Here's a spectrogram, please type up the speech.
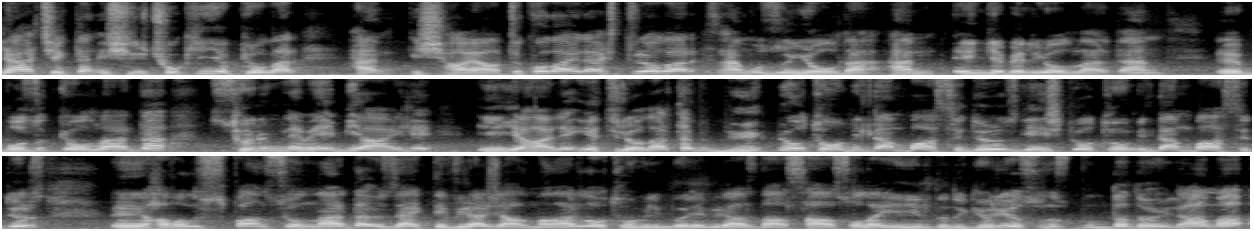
gerçekten işini çok iyi yapıyorlar. Hem iş hayatı kolaylaştırıyorlar hem uzun yolda hem engebeli yollarda hem e, bozuk yollarda sönümlemeyi bir aile iyi hale getiriyorlar. Tabii büyük bir otomobilden bahsediyoruz, geniş bir otomobilden bahsediyoruz. E, havalı süspansiyonlarda özellikle viraj almalarda otomobilin böyle biraz daha sağa sola yayıldığını görüyorsunuz. Bunda da öyle ama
